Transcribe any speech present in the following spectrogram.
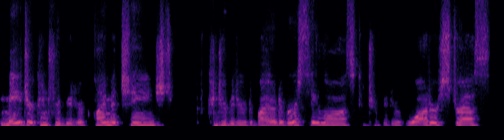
major contributor to climate change, contributor to biodiversity loss, contributor to water stress,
